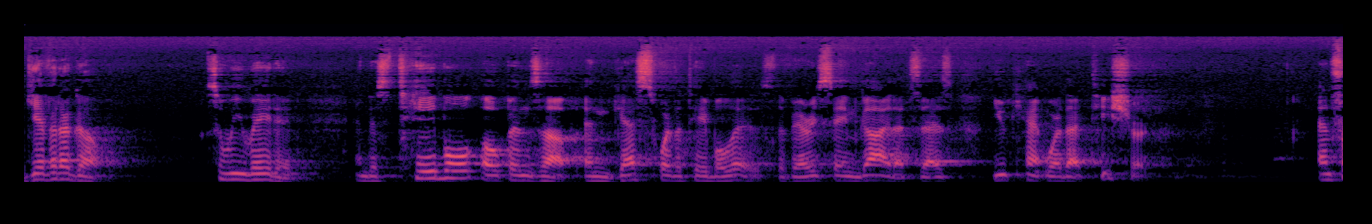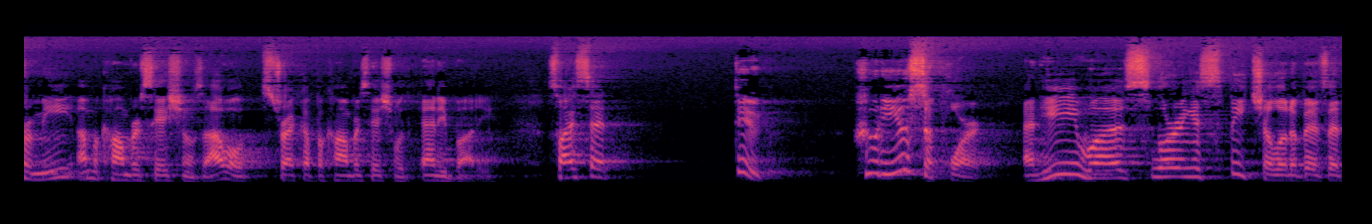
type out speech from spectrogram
give it a go. So we waited. And this table opens up. And guess where the table is? The very same guy that says, you can't wear that t shirt. And for me, I'm a conversationalist. I will strike up a conversation with anybody. So I said, dude, who do you support? And he was slurring his speech a little bit and said,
